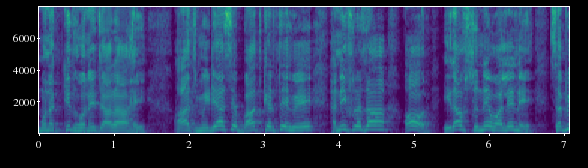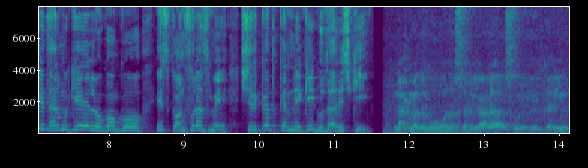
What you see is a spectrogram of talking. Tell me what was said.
منعقد ہونے جا رہا ہے۔ آج میڈیا سے بات کرتے ہوئے حنیف رضا اور عراف سننے والے نے سبھی دھرم کے لوگوں کو اس کانفرنس میں شرکت کرنے کی گزارش کی۔ نحمد رسول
